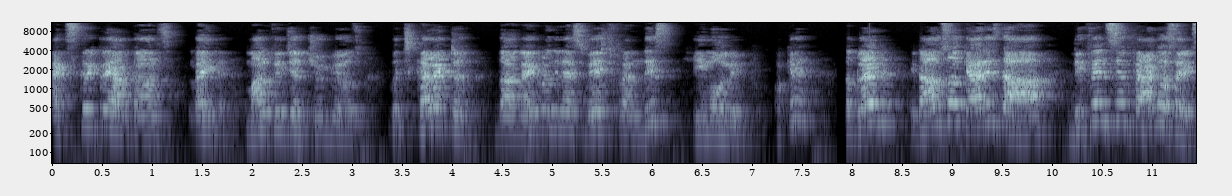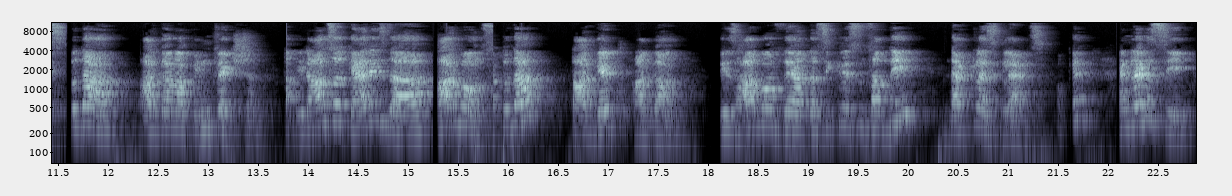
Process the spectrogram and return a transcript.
excretory organs like Malpighian tubules which collect the nitrogenous waste from this hemolymph. Okay. The blood, it also carries the defensive phagocytes to the organ of infection. It also carries the hormones to the target organ. These hormones, they are the secretions of the ductless glands. Okay. And let us see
